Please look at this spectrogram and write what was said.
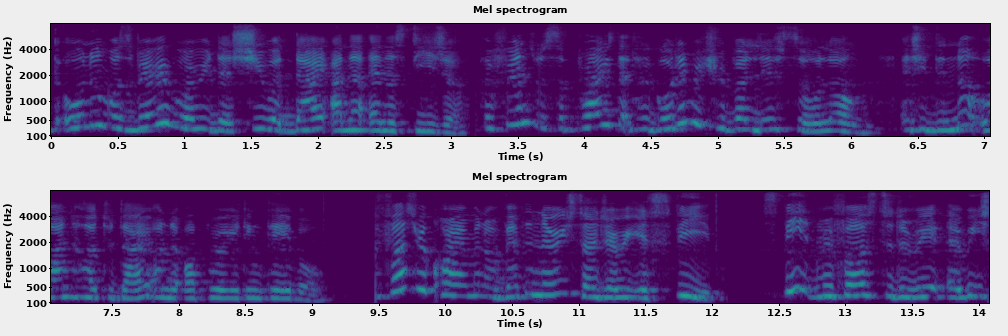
The owner was very worried that she would die under anesthesia. Her friends were surprised that her golden retriever lived so long, and she did not want her to die on the operating table. The first requirement of veterinary surgery is speed. Speed refers to the rate at which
